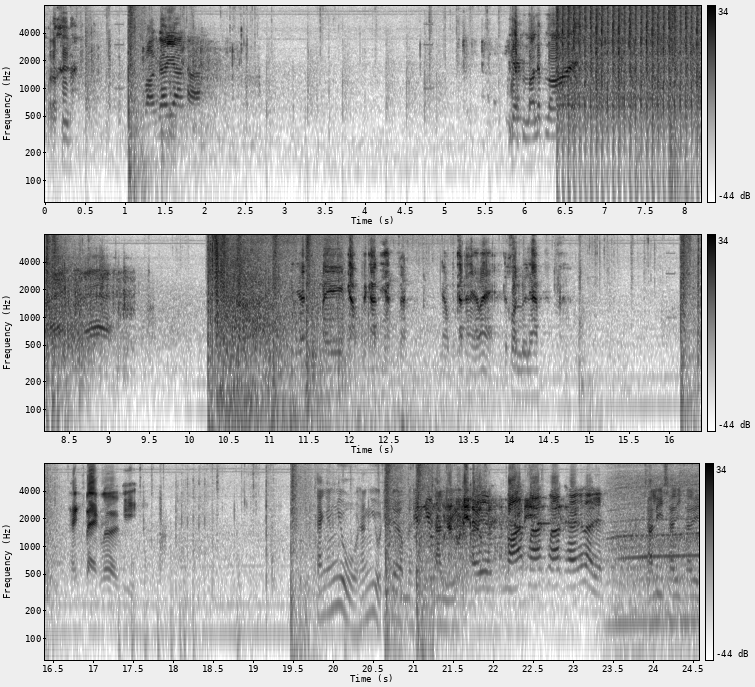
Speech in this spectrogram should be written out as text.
คนละครึ่งวางได้ย่างค่ะเรียบร้อยเรียบร้อยเดี๋ยวไปกลับไปการแข่งกันเดี๋ยวการแข่งอะไรทุกคนรู้แล้วครับแทงแตกเลยพี่แทงยังอยู่แทงอยู่ที่เดิมเลย ชาลี ไอ้มาร์คมาร์คมาร์คแทงกันหน่อยดิชาลี ชาลี ชาลี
